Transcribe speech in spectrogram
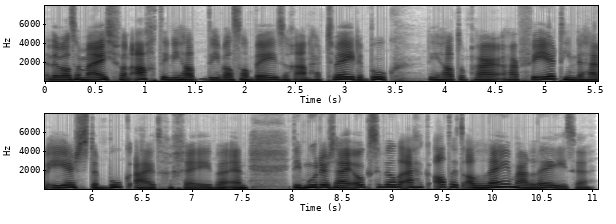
Er was een meisje van 18, die, had, die was al bezig aan haar tweede boek. Die had op haar, haar veertiende haar eerste boek uitgegeven. En die moeder zei ook, ze wilde eigenlijk altijd alleen maar lezen.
